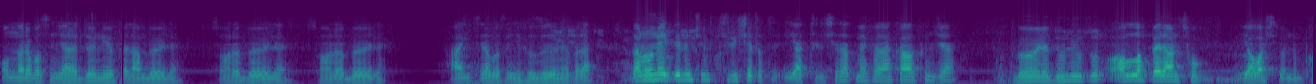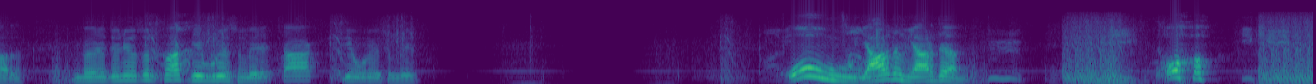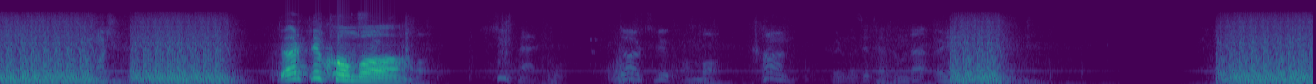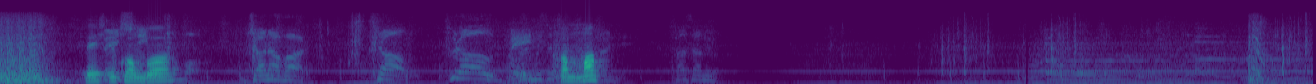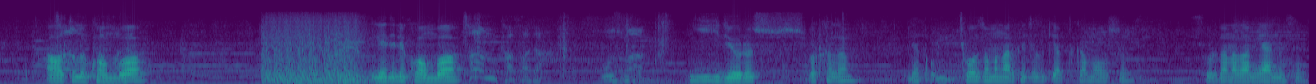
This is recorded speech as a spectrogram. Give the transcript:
Onlara basınca hani dönüyor falan böyle. Sonra böyle. Sonra böyle. Hangisine basınca hızlı dönüyor falan. Ben onu ekledim çünkü trickshot at ya trickshot atmaya falan kalkınca böyle dönüyorsun. Allah belanı çok yavaş döndüm pardon. Böyle dönüyorsun tak diye vuruyorsun böyle. Tak diye vuruyorsun böyle. Oo yardım yardım. Oh dörtlü combo. Beşli combo. Canavar. Kral. Kral Tamam. Kazanıyor. Altılı combo. Yedili combo. İyi gidiyoruz. Bakalım. Çoğu zaman arkacılık yaptık ama olsun. Şuradan adam gelmesin.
